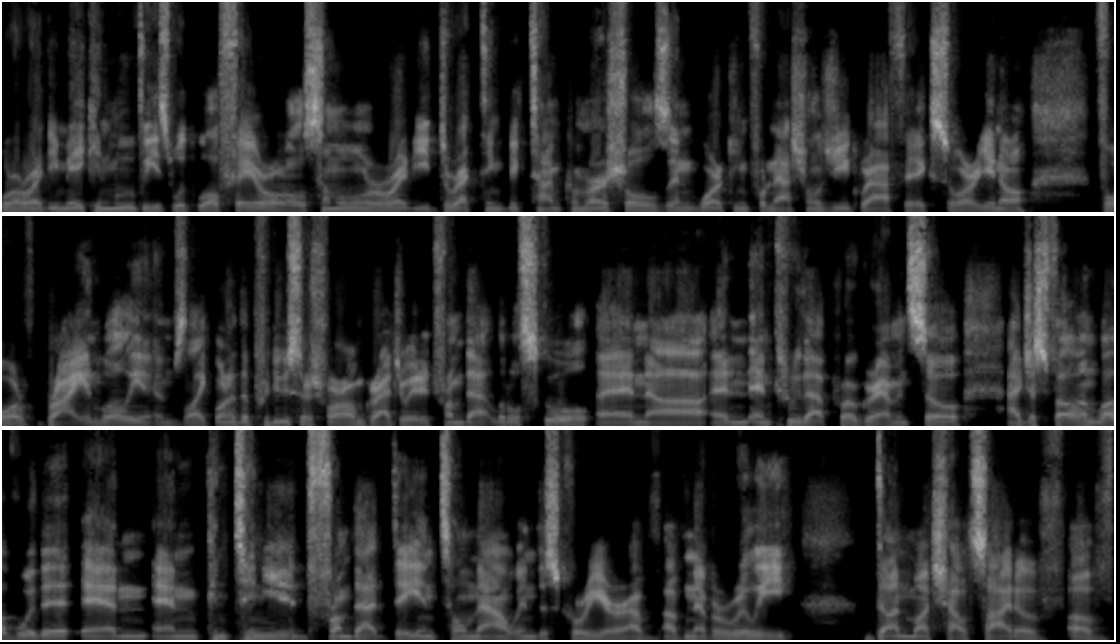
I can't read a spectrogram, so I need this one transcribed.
were already making movies with Will Ferrell. Some of them were already directing big time commercials and working for National Geographics or, you know, for Brian Williams, like one of the producers for him, graduated from that little school and uh, and and through that program. And so I just fell in love with it and and continued from that day until now in this career. I've I've never really done much outside of of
